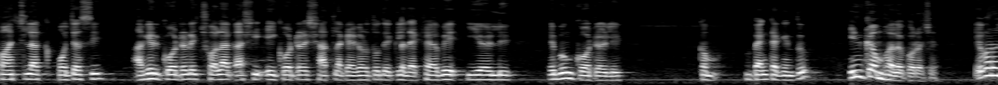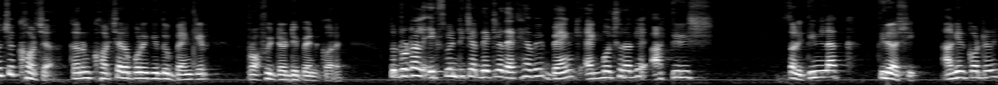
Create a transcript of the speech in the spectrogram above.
পাঁচ লাখ পঁচাশি, আগের কোয়ার্টারে ছ লাখ আশি, এই কোয়ার্টারে সাত লাখ এগারো, তো দেখলে দেখা যাবে ইয়ারলি এবং কোয়ার্টারলি কম ব্যাংকটা কিন্তু ইনকাম ভালো করেছে। এবার হচ্ছে খরচা, কারণ খরচার উপরে কিন্তু ব্যাংকের প্রফিটটা ডিপেন্ড করে। তো টোটাল এক্সপেন্ডিচার দেখলে দেখা যাবে ব্যাংক এক বছর আগে আটত্রিশ সরি তিন লাখ তিরাশি আগের কোয়ার্টারে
